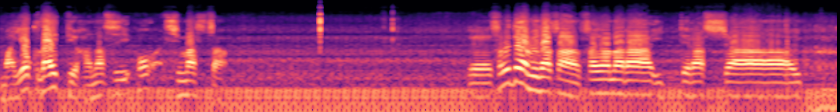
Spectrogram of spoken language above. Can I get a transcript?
まあ良くないっていう話をしました、えーそれでは皆さんさようならいってらっしゃい。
